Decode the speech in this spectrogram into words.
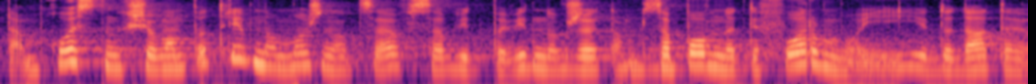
там хостинг, що вам потрібно, можна це все відповідно вже там заповнити форму і додати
